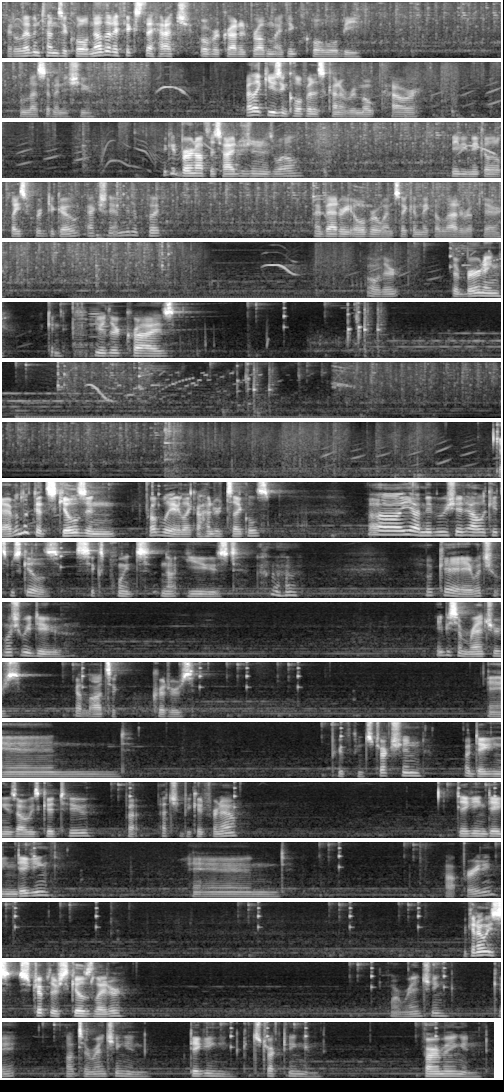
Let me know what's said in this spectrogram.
Got 11 tons of coal. Now that I fixed the hatch overcrowded problem, I think coal will be less of an issue. I like using coal for this kind of remote power. We could burn off this hydrogen as well. Maybe make a little place for it to go. Actually, I'm going to put my battery over one so I can make a ladder up there. Oh, they're they're burning. I can hear their cries. Okay, I haven't looked at skills in probably like a hundred cycles. Uh, yeah, maybe we should allocate some skills. Six points not used. okay, what should, what should we do? Maybe some ranchers. Got lots of critters. And proof construction. Oh, digging is always good too, but that should be good for now. Digging, digging, digging. And operating. We can always strip their skills later. More ranching. Okay. Lots of ranching and digging and constructing and farming and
